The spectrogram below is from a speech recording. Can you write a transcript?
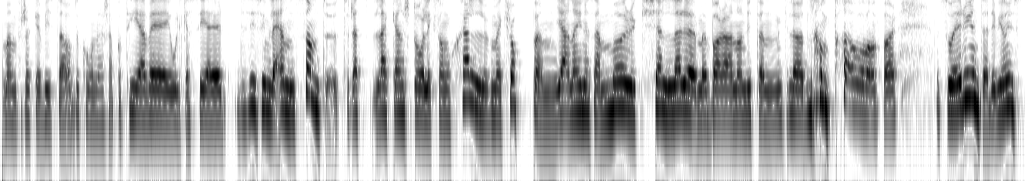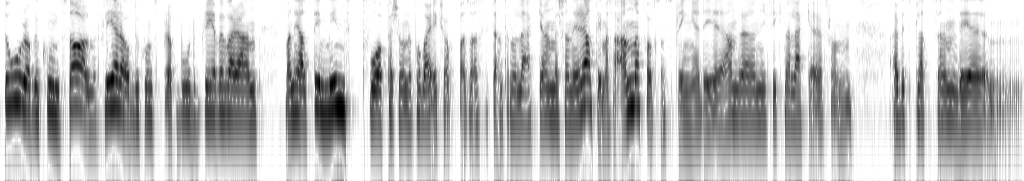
Man försöker visa obduktioner så här på tv, i olika serier. Det ser så himla ensamt ut. Rättsläkaren står liksom själv med kroppen, gärna i en sån här mörk källare med bara någon liten glödlampa ovanför. Så är det ju inte. Vi har ju en stor obduktionssal med flera obduktionsbord bredvid varann. Man är alltid minst två personer på varje kropp, alltså assistenten och läkaren. Men sen är det alltid en massa andra folk som springer. Det är andra nyfikna läkare från arbetsplatsen. Det är mm,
